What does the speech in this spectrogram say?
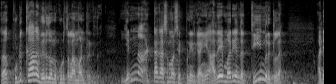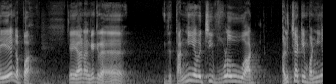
அதாவது கொடுக்காத விருது ஒன்று கொடுத்துடலாமான்னு இருக்குது. என்ன அட்டகாசமாக செட் பண்ணியிருக்காங்க? அதே மாதிரி அந்த தீம் இருக்குல்ல. அடேங்கப்பா. ஏயா நான் கேட்குறேன் இது தண்ணியை வச்சு இவ்வளவு அட் அழிச்சாட்டியம் பண்ணியே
